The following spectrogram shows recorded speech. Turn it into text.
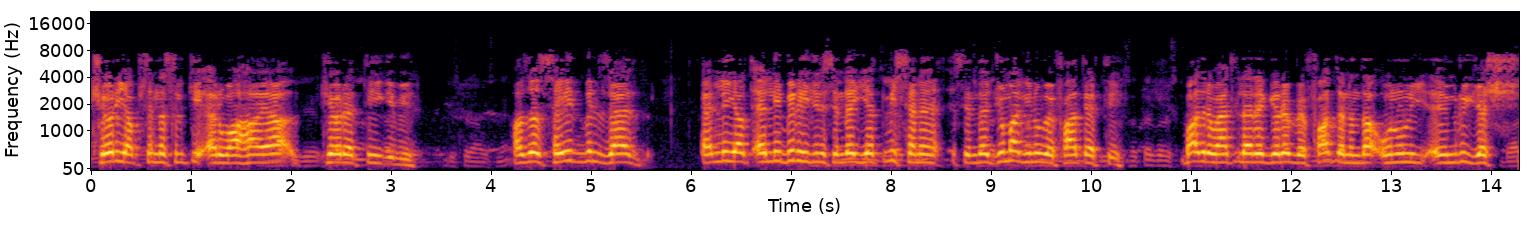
kör yapsın nasıl ki ervahaya kör ettiği gibi. Hazreti Seyyid bin Zayd 50 ya 51 Hicrisinde 70 senesinde Cuma günü vefat etti. Bazı rivayetlere göre vefat yanında onun ömrü yaş,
